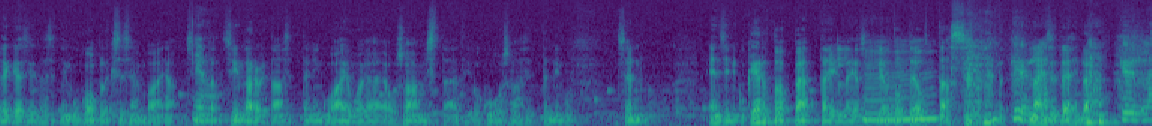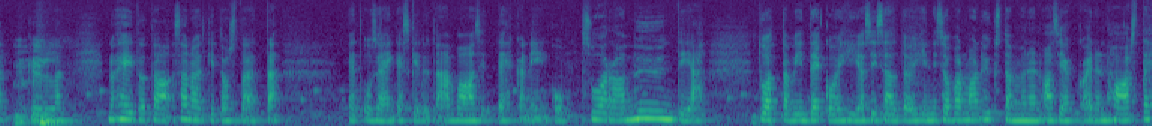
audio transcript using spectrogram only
tekee siitä sitten niinku kompleksisempaa ja siinä, siinä tarvitaan sitten niinku aivoja ja osaamista, että joku osaa sitten niinku sen ensin niinku kertoa päättäjille ja sitten mm. vielä toteuttaa sen, että näin se tehdään. Kyllä, kyllä. No hei, tota, sanoitkin tuosta, että, että usein keskitytään vaan sitten ehkä niinku suoraa myyntiä tuottaviin tekoihin ja sisältöihin, niin se on varmaan yksi tämmöinen asiakkaiden haaste,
